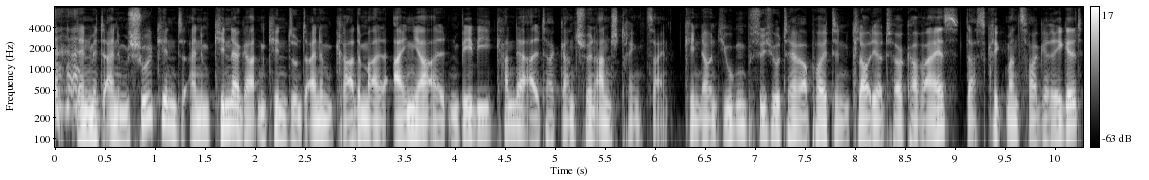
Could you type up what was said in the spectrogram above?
Denn mit einem Schulkind, einem Kindergartenkind und einem gerade mal ein Jahr alten Baby kann der Alltag ganz schön anstrengend sein. Kinder- und Jugendpsychotherapeutin Claudia Törker weiß, das kriegt man zwar geregelt,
